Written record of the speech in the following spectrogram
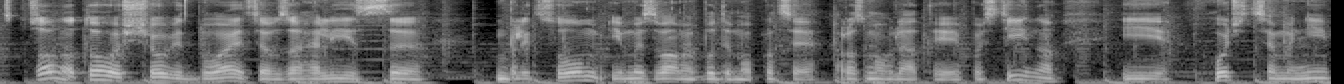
Стосовно того, що відбувається взагалі з Бліцом, і ми з вами будемо про це розмовляти постійно. І хочеться мені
